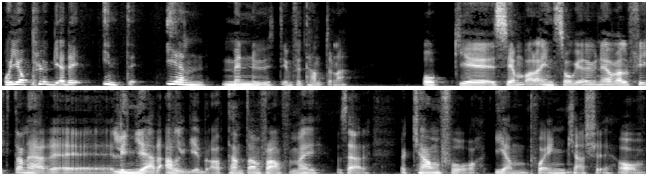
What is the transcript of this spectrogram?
Och jag pluggade inte en minut inför tentorna. Och eh, sen bara insåg jag ju när jag väl fick den här eh, linjär algebra-tentan framför mig. Och så här, jag kan få en poäng kanske av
